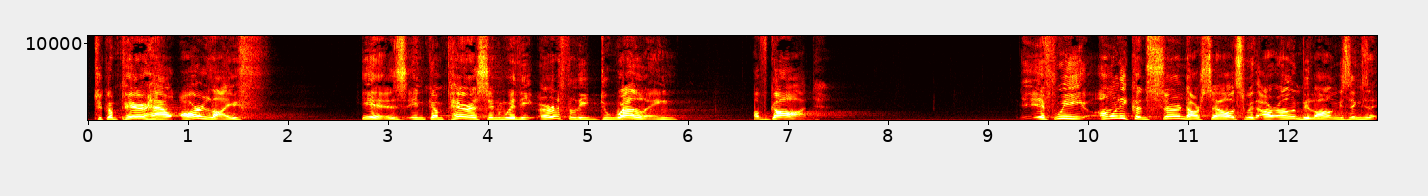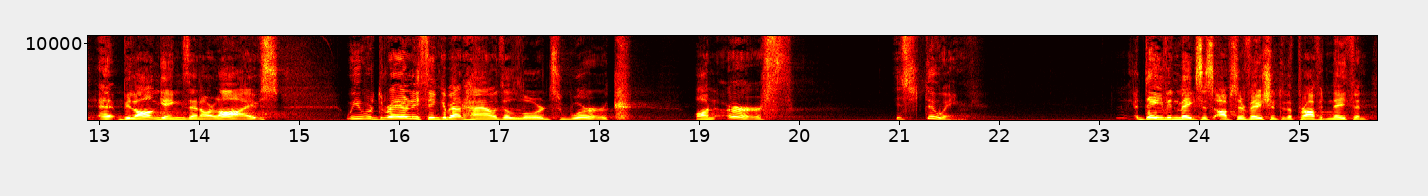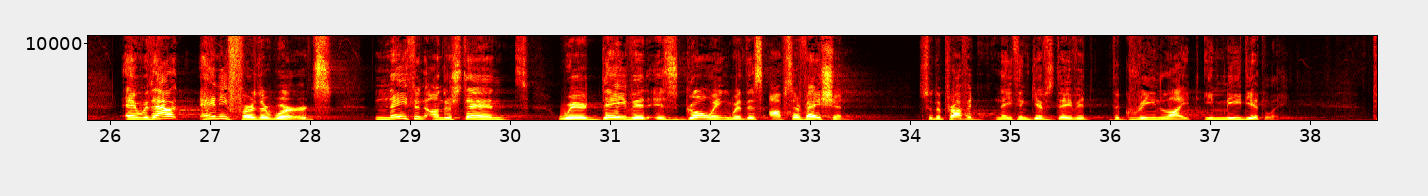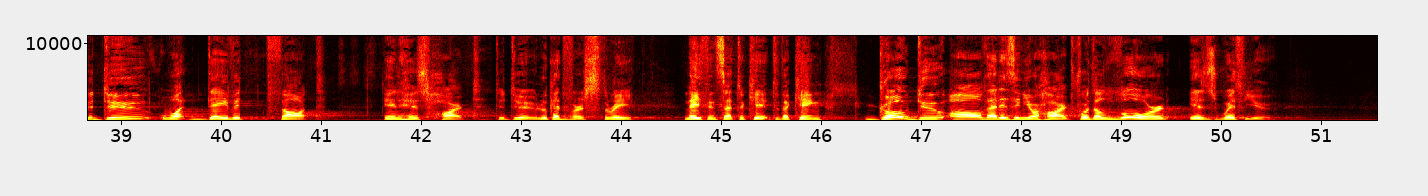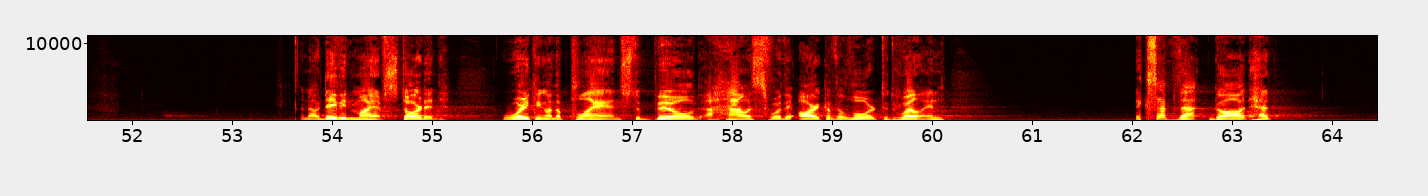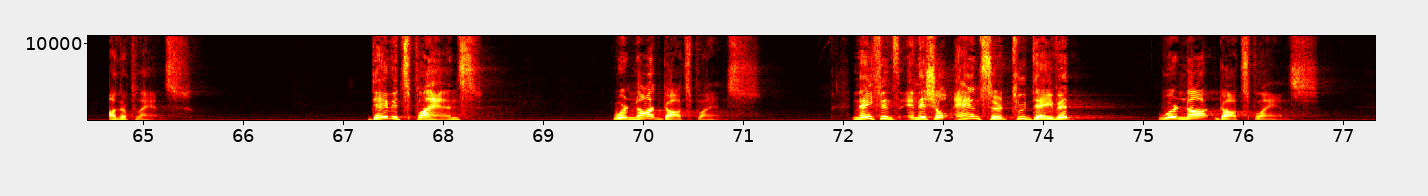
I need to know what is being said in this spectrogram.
To compare how our life is in comparison with the earthly dwelling of God. If we only concerned ourselves with our own belongings, eh, belongings and our lives, we would rarely think about how the Lord's work on earth is doing. David makes this observation to the prophet Nathan, and without any further words, Nathan understands where David is going with this observation. So the prophet Nathan gives David the green light immediately to do what David thought in his heart to do. Look at verse 3. Nathan said to, to the king, Go do all that is in your heart, for the Lord is with you. Now, David might have started working on the plans to build a house for the ark of the Lord to dwell in, except that God had other plans. David's plans were not God's plans. Nathan's initial answer to David were not God's plans.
